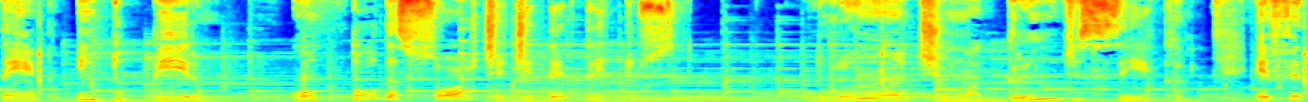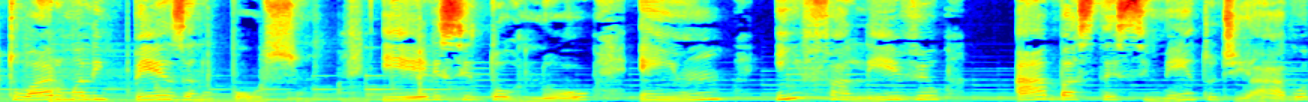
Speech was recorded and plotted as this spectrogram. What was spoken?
tempo entupiram com toda sorte de detritos durante uma grande seca, efetuar uma limpeza no poço e ele se tornou em um infalível abastecimento de água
